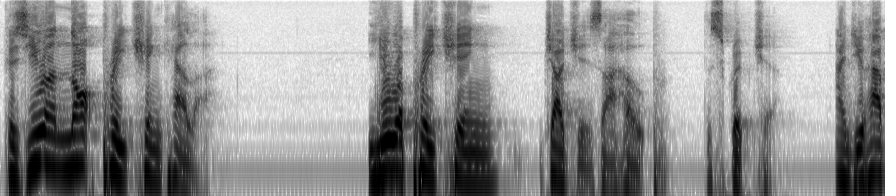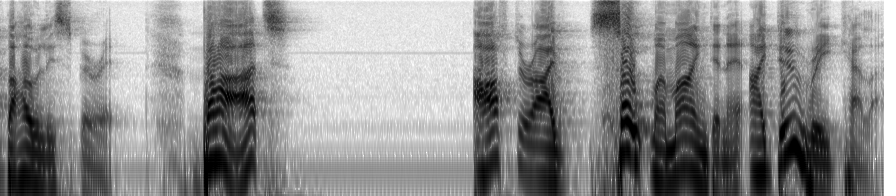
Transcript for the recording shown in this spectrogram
because you are not preaching Keller. you are preaching Judges, I hope, the scripture, and you have the Holy Spirit. But after I've soaked my mind in it, I do read Keller.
